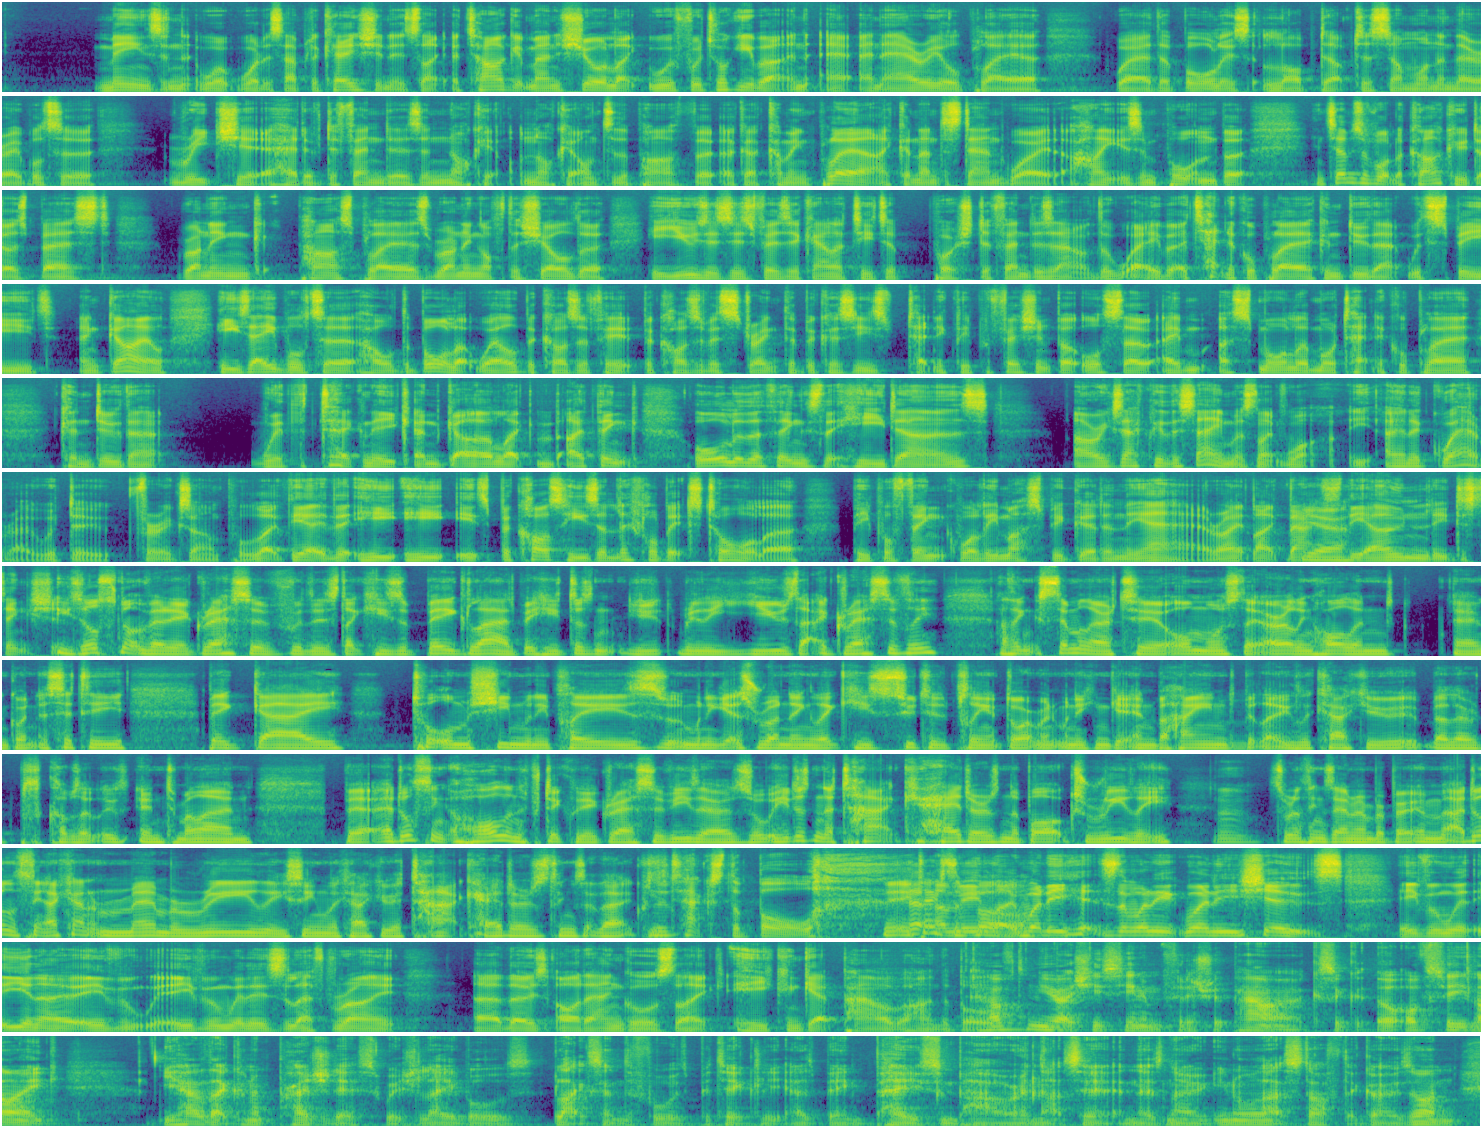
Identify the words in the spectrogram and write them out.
means and what, what its application is. Like a target man, sure. Like if we're talking about an, an aerial player where the ball is lobbed up to someone and they're able to reach it ahead of defenders and knock it knock it onto the path of a coming player, I can understand why height is important. But in terms of what Lukaku does best, running past players, running off the shoulder, he uses his physicality to push defenders out of the way. But a technical player can do that with speed and guile. He's able to hold the ball up well because of his, because of his strength and because he's technically proficient. But also a, a smaller, more technical player can do that with technique and guile. Like I think all of the things that he does are exactly the same as like what an Aguero would do, for example. Like the, the he he it's because he's a little bit taller. People think, well, he must be good in the air, right? Like that's Yeah. the only distinction. He's also not very aggressive with his like he's a big lad, but he doesn't u- really use that aggressively. I think similar to almost like Erling Haaland um, going to City, big guy, total machine when he plays. When he gets running, like he's suited playing at Dortmund when he can get in behind, but like Lukaku, other clubs like Inter Milan. But I don't think Haaland's particularly aggressive either. So he doesn't attack headers in the box really. No. It's one of the things I remember about him. I don't think I can't remember really seeing Lukaku attack headers, things like that. he Because attacks the ball. Yeah, he attacks I the mean, ball. like when he hits the when he when he shoots, even with you know even even with his left right. Uh, those odd angles, like he can get power behind the ball. How often have you actually seen him finish with power? Because obviously, like you have that kind of prejudice which labels black centre forwards particularly as being pace and power, and that's it. And there's no, you know, all that stuff that goes on.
